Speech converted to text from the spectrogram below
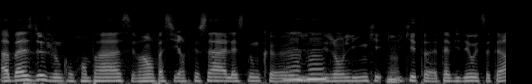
à base de je ne comprends pas, c'est vraiment pas si grave que ça, laisse donc euh, Mhm. les gens link, Mm. liker ta, ta vidéo, etc.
